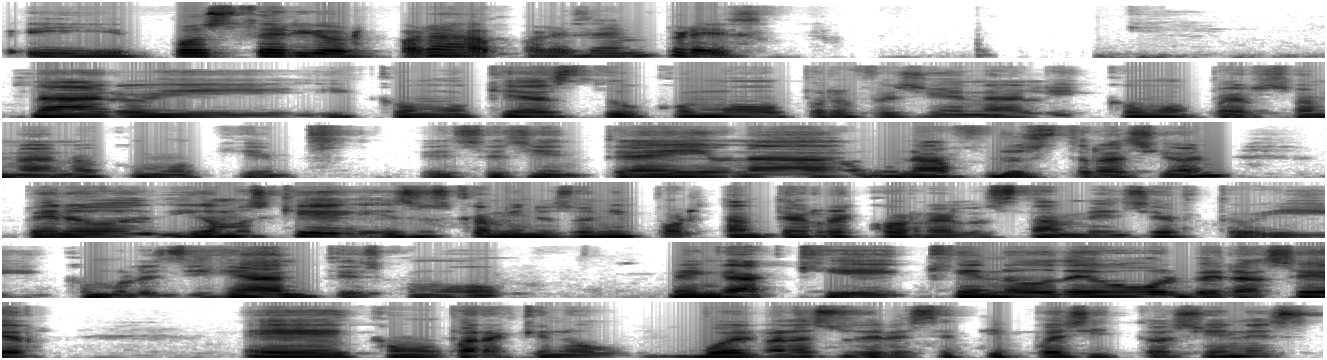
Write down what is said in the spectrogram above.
eh, posterior para, para esa empresa. Claro, y, cómo quedas tú como profesional y como persona, ¿no? Como que eh, se siente ahí una, una, frustración, pero digamos que esos caminos son importantes recorrerlos también, ¿cierto? Y como les dije antes, como, venga, ¿qué, qué no debo volver a hacer? Eh, como para que no vuelvan a suceder este tipo de situaciones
